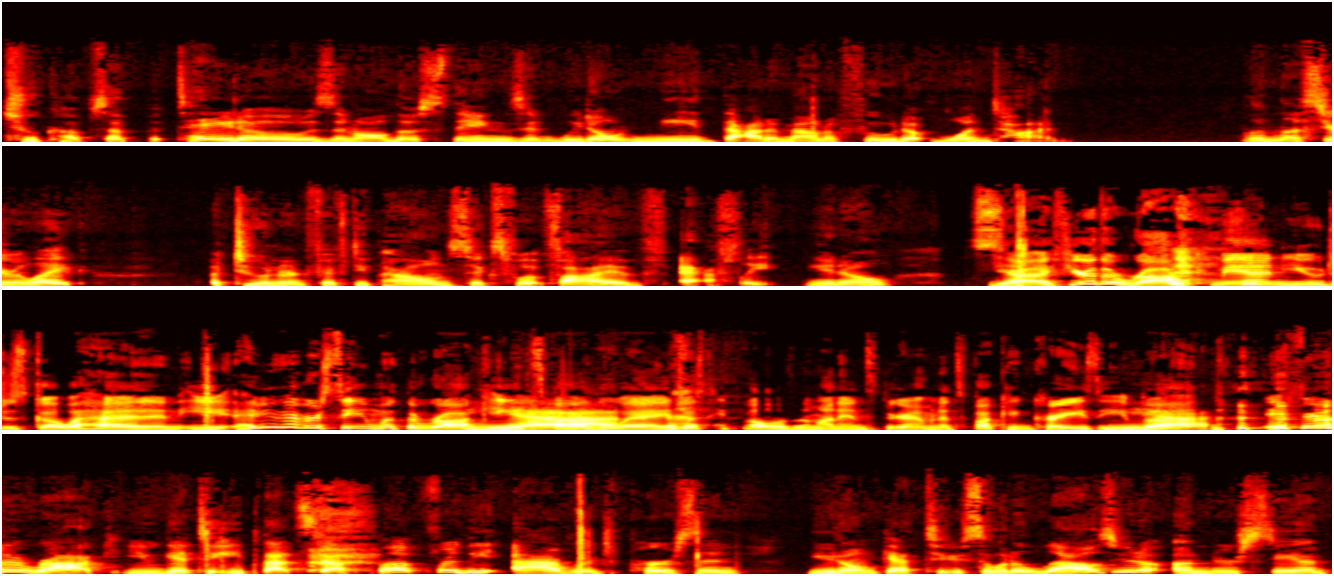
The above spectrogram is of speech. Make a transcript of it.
two cups of potatoes and all those things. And we don't need that amount of food at one time. Unless you're like a 250 pound, six foot five athlete, you know? Yeah, if you're the Rock man, you just go ahead and eat. Have you ever seen what the Rock eats? By the way, Jesse follows him on Instagram, and it's fucking crazy. Yeah. But if you're the rock, you get to eat that stuff. But for the average person, you don't get to. So it allows you to understand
